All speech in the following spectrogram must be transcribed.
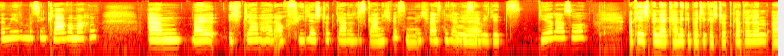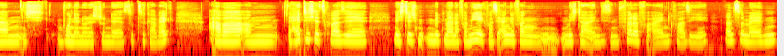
irgendwie so ein bisschen klarer machen. Ähm, weil ich glaube halt auch viele Stuttgarter das gar nicht wissen. Ich weiß nicht, Alisa, Ja. wie geht's dir da so? Okay, ich bin ja keine gebürtige Stuttgarterin. Ähm, ich wohne ja nur eine Stunde so circa weg. Aber ähm, hätte ich jetzt quasi nicht durch, mit meiner Familie quasi angefangen, mich da in diesem Förderverein quasi anzumelden,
